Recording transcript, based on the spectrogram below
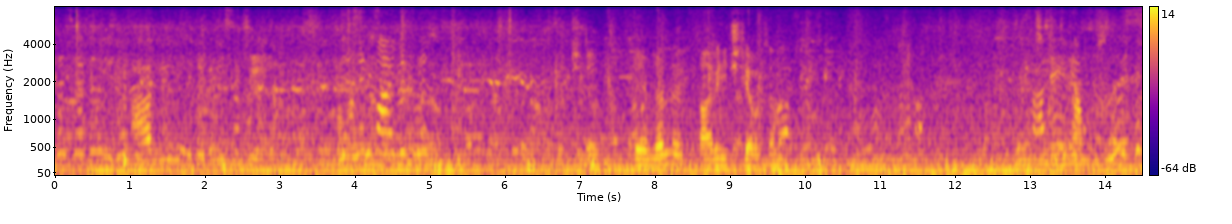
Abi ödevleri seçiyor. Cennet mahallesine. İşte evlerle tarih iç içe baksana. İçine ev yapmışlar.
